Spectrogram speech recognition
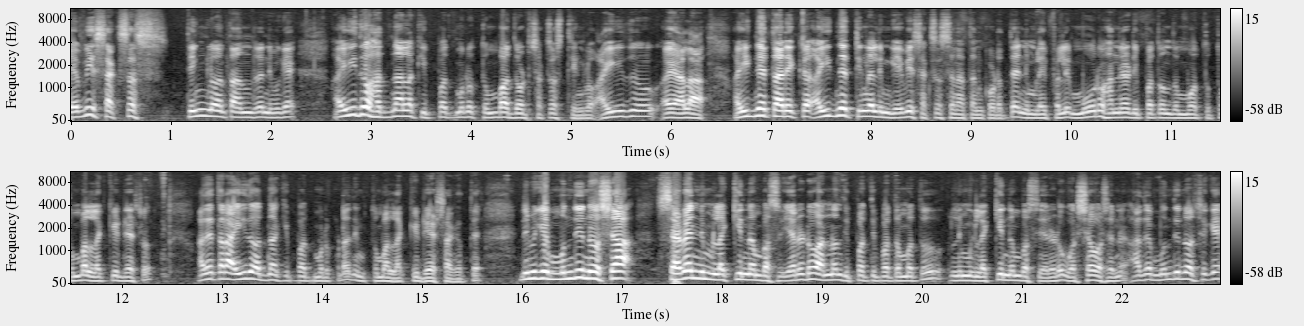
ಹೆವಿ ಸಕ್ಸಸ್ ತಿಂಗಳು ಅಂತ ಅಂದರೆ ನಿಮಗೆ ಐದು, ಹದಿನಾಲ್ಕು ಇಪ್ಪತ್ತ್ಮೂರು ತುಂಬ ದೊಡ್ಡ ಸಕ್ಸಸ್ ತಿಂಗಳು. ಐದು ಅಲ್ಲ, ಐದನೇ ತಾರೀಕು, ಐದನೇ ತಿಂಗಳಲ್ಲಿ ನಿಮಗೆ ಹೆವಿ ಸಕ್ಸಸ್ಸನ್ನು ತಂದುಕೊಡುತ್ತೆ. ನಿಮ್ಮ ಲೈಫಲ್ಲಿ ಮೂರು, ಹನ್ನೆರಡು, ಇಪ್ಪತ್ತೊಂದು, ಮೂವತ್ತು ತುಂಬ ಲಕ್ಕಿ ಡೇಟ್ಸು ಅದೇ ಥರ ಐದು, ಹದಿನಾಲ್ಕು ಇಪ್ಪತ್ತ್ಮೂರು ಕೂಡ ನಿಮ್ಗೆ ತುಂಬ ಲಕ್ಕಿ ಡೇಟ್ಸ್ ಆಗುತ್ತೆ. ನಿಮಗೆ ಮುಂದಿನ ವರ್ಷ ಸೆವೆನ್ ನಿಮ್ಮ ಲಕ್ಕಿ ನಂಬರ್ಸ್ ಎರಡು, ಹನ್ನೊಂದು, ಇಪ್ಪತ್ತು, ಇಪ್ಪತ್ತೊಂಬತ್ತು ನಿಮಗೆ ಲಕ್ಕಿ ನಂಬರ್ಸ್ ಎರಡು ವರ್ಷ ವರ್ಷನೇ. ಆದರೆ ಮುಂದಿನ ವರ್ಷಕ್ಕೆ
